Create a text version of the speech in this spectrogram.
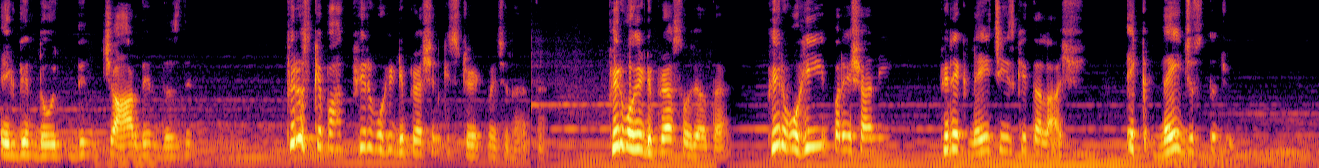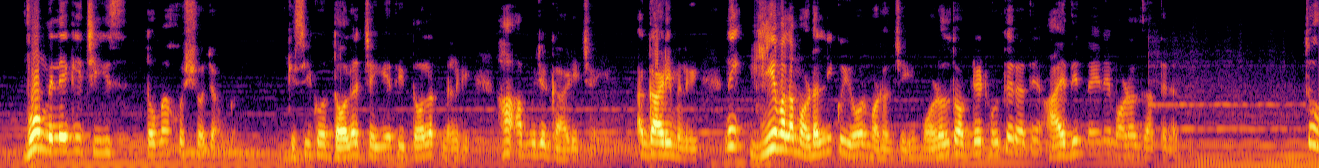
ایک دن، دو دن، چار دن، دس دن۔ پھر اس کے بعد پھر وہی ڈپریشن کی سٹیٹ میں چلا جاتا ہے۔ پھر وہی ڈپریس ہو جاتا ہے۔ پھر وہی پریشانی۔ پھر ایک نئی چیز کی تلاش، ایک نئی جستجو۔ وہ ملے گی چیز تو میں خوش ہو جاؤں گا۔ کسی کو دولت چاہیے تھی، دولت مل گئی۔ ہاں اب مجھے گاڑی چاہیے۔ اب گاڑی مل گئی۔ نہیں، یہ والا ماڈل نہیں، کوئی اور ماڈل چاہیے۔ ماڈل تو اپڈیٹ ہوتے رہتے ہیں۔ آئے دن نئے نئے ماڈلز آتے رہتے ہیں۔ تو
